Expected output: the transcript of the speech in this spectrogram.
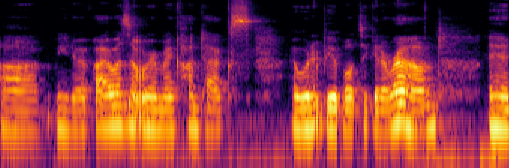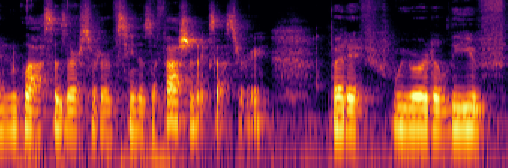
uh, you know, if I wasn't wearing my contacts, I wouldn't be able to get around. And glasses are sort of seen as a fashion accessory. But if we were to leave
